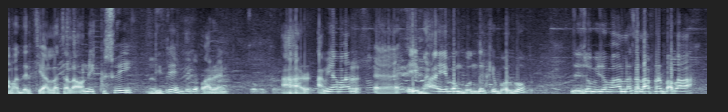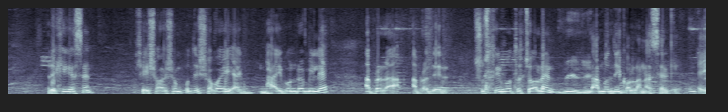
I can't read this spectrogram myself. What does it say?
আমাদেরকে আল্লাহ তালা অনেক কিছুই দিতে পারেন। আর আমি আমার এই ভাই এবং বোনদেরকে বলব যে জমি জমা আল্লাহ তালা আপনার বাবা রেখে গেছেন। সেই সহায় সম্পত্তি সবাই এক ভাই বোনরা মিলে আপনারা আপনাদের সুস্থির মতো চলেন। তার মধ্যেই কল্যাণ আছে আর কি। এই।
